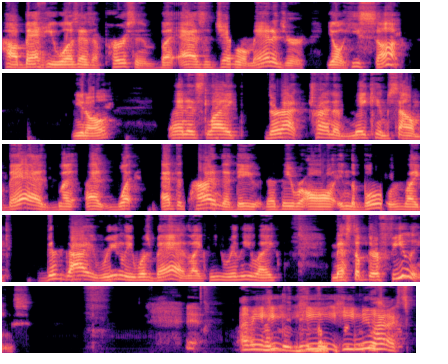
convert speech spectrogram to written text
how bad he was as a person, but as a general manager, yo, he sucked. You know? And it's like they're not trying to make him sound bad, but at what at the time that they that they were all in the Bulls, like this guy really was bad. Like he really like messed up their feelings. I mean, The- he the- the- he the- he knew how to. ex-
